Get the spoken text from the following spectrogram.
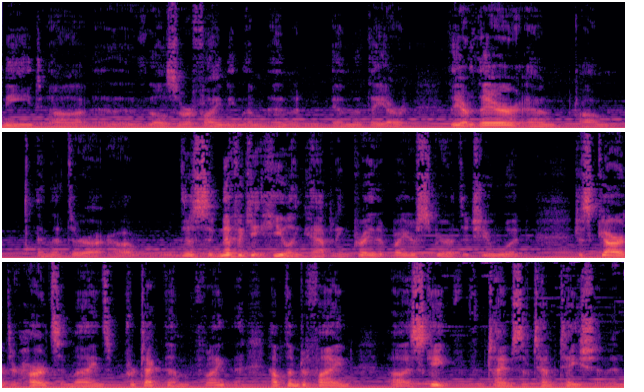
need. Uh, those who are finding them, and and that they are they are there, and um, and that there are uh, there's significant healing happening. Pray that by your Spirit that you would just guard their hearts and minds, protect them, find help them to find uh, escape from times of temptation and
